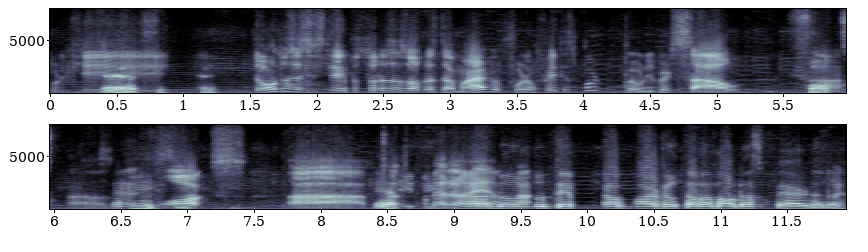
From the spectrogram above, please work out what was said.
Porque É, sim, todos esses tempos, todas as obras da Marvel foram feitas por, por Universal, Fox. a, a Sim, sim. Fox, a É, Homem-Aranha. do, a- do tempo que a Marvel tava mal das pernas, né?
